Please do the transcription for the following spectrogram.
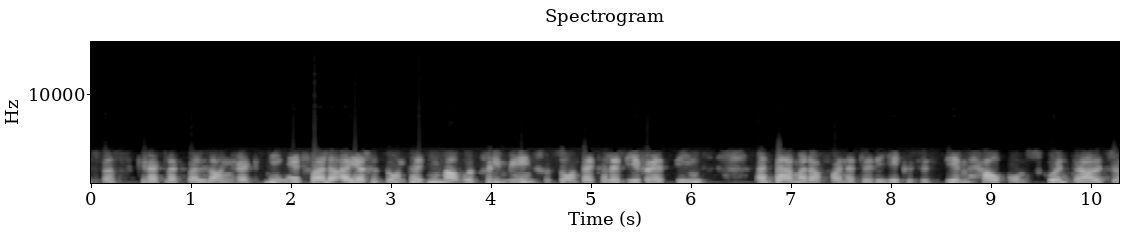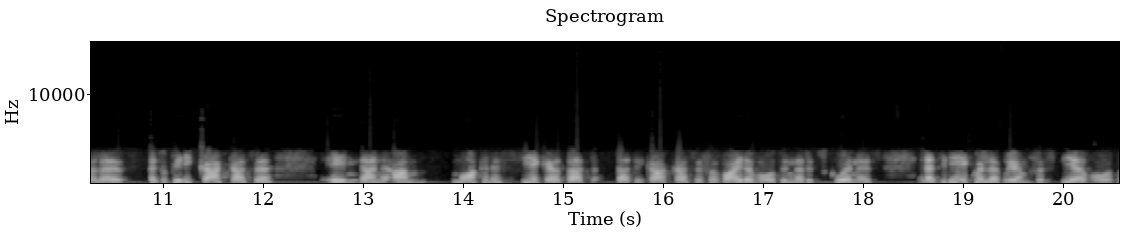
is verskriklik belangrik, nie net vir hulle eie gesondheid nie, maar ook vir die mensgesondheid. Hulle lewer 'n diens en daarmee daarvan dat hulle die ekosisteem help om skoon te hou, so hulle is op hierdie karkasse en dan um maak hulle seker dat dat die karkasse verwyder word en dat dit skoon is. En as hierdie ekwilibrium versteur word,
